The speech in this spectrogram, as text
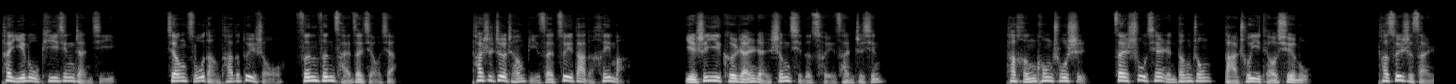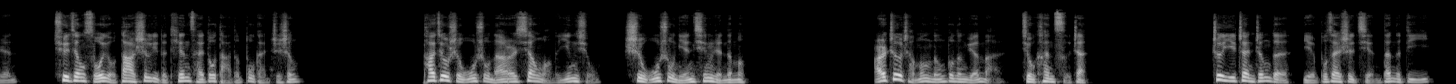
他一路披荆斩棘，将阻挡他的对手纷纷踩在脚下。他是这场比赛最大的黑马，也是一颗冉冉升起的璀璨之星。他横空出世，在数千人当中打出一条血路。他虽是散人，却将所有大势力的天才都打得不敢吱声。他就是无数男儿向往的英雄，是无数年轻人的梦。而这场梦能不能圆满，就看此战。这一战争的也不再是简单的第一。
